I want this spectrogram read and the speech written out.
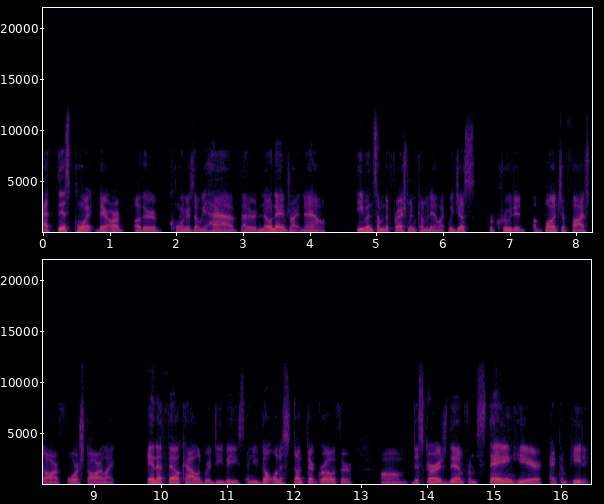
at this point there are other corners that we have that are no names right now. Even some of the freshmen coming in, like we just recruited a bunch of five star, four star, like NFL caliber DBs, and you don't want to stunt their growth or um, discourage them from staying here and competing.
